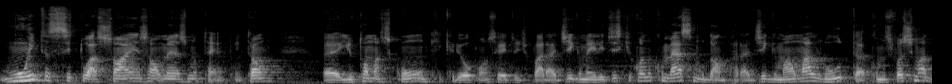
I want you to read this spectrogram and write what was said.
muitas situações ao mesmo tempo. Então, é, e o Thomas Kuhn, que criou o conceito de paradigma, ele diz que quando começa a mudar um paradigma, há uma luta, como se fosse uma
